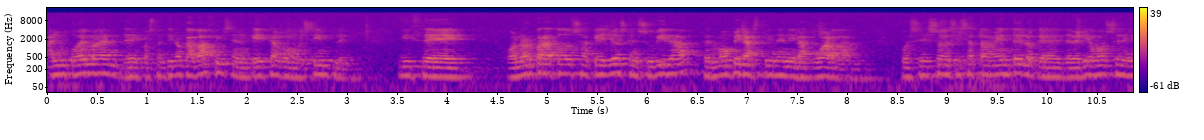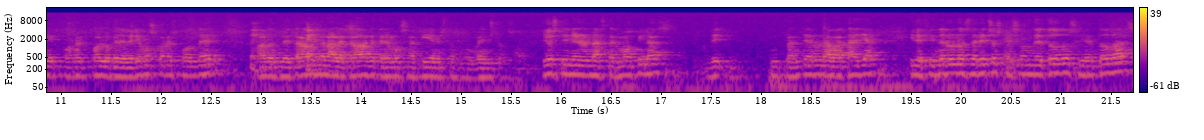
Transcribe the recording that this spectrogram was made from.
hay un poema de Constantino Cavafis en el que dice algo muy simple. Dice, honor para todos aquellos que en su vida termópilas tienen y las guardan. Pues eso es exactamente lo que deberíamos, eh, lo que deberíamos corresponder a los letrados de la letrada que tenemos aquí en estos momentos. Ellos tienen unas termópilas de, plantean una batalla y defienden unos derechos que son de todos y de todas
